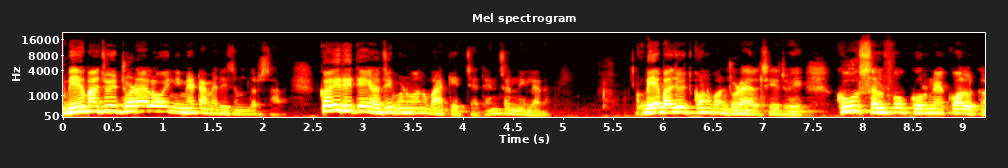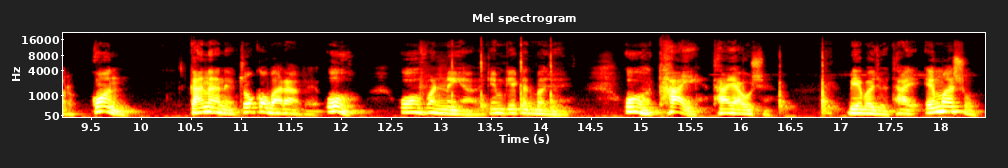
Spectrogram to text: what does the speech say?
બે બાજુએ જોડાયેલો હોયની મેટામેરિઝમ દર્શાવે. કઈ રીતે હજી ભણવાનું બાકી જ છે? ટેન્શન નહીં લેતા. બે બાજુ જ કોણ કોણ જોડાયેલ છે એ જોઈએ. કુ સલ્ફો કુરને કોલ કર. કોન? કાનાને. ચોકો બાર આપે ઓહ. ઓહ પણ નહીં આવે. કેમ કે એક જ બાજુએ. ઓહ, થાય. થાય આવશે. બે બાજુ થાય. એમાં શું?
